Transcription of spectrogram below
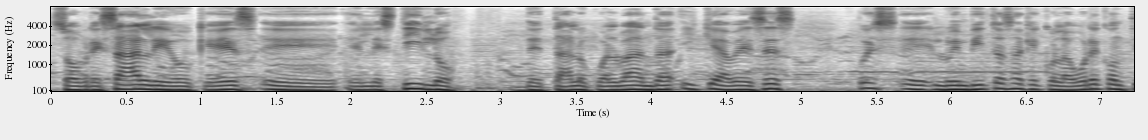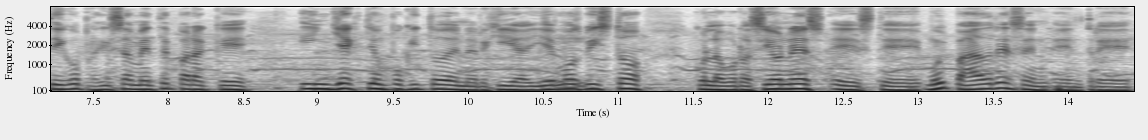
sobresale o que es eh, el estilo de tal o cual banda y que a veces pues eh, lo invitas a que colabore contigo precisamente para que inyecte un poquito de energía y hemos visto colaboraciones este, muy padres en- entre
